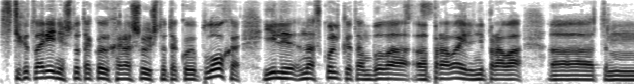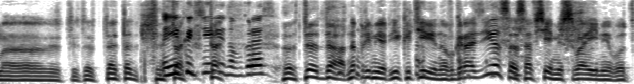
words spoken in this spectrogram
стихотворение, что такое хорошо и что такое плохо, или насколько там была права или не права там, Екатерина в грозе. Да, например, Екатерина в грозе со всеми своими вот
